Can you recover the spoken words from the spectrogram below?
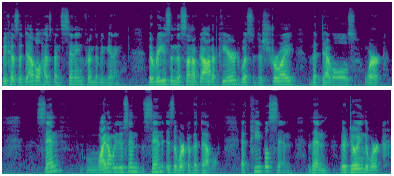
because the devil has been sinning from the beginning. The reason the Son of God appeared was to destroy the devil's work. Sin, why don't we do sin? Sin is the work of the devil. If people sin, then they're doing the work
